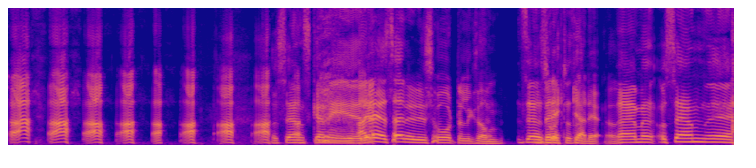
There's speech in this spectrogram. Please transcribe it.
Och sen ska ni... Ja, det är, sen är det svårt att liksom Sen det svårt att bräcka det. Nej, men, och sen... Eh,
